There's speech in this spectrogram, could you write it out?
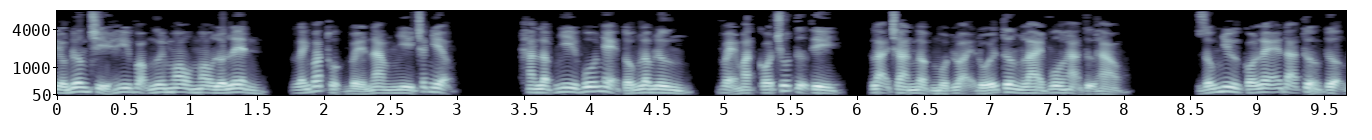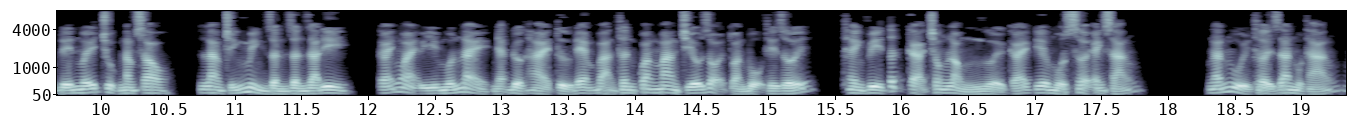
Tiểu nương chỉ hy vọng ngươi mau mau lớn lên, gánh bắt thuộc về nam nhi trách nhiệm. Hàn lập nhi vỗ nhẹ tống lâm lưng vẻ mặt có chút tự ti, lại tràn ngập một loại đối tương lai vô hạn tự hào. Giống như có lẽ đã tưởng tượng đến mấy chục năm sau, làm chính mình dần dần ra đi, cái ngoại ý muốn này nhặt được hải tử đem bản thân quang mang chiếu rọi toàn bộ thế giới, thành vì tất cả trong lòng người cái kia một sợi ánh sáng. Ngắn ngủi thời gian một tháng,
